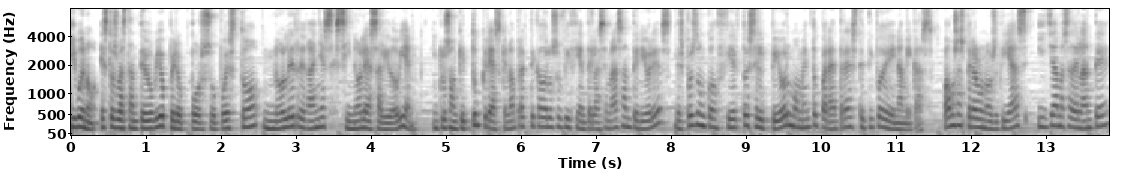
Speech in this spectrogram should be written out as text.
Y bueno, esto es bastante obvio, pero por supuesto no le regañes si no le ha salido bien. Incluso aunque tú creas que no ha practicado lo suficiente las semanas anteriores, después de un concierto es el peor momento para entrar en este tipo de dinámicas. Vamos a esperar unos días y ya más adelante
